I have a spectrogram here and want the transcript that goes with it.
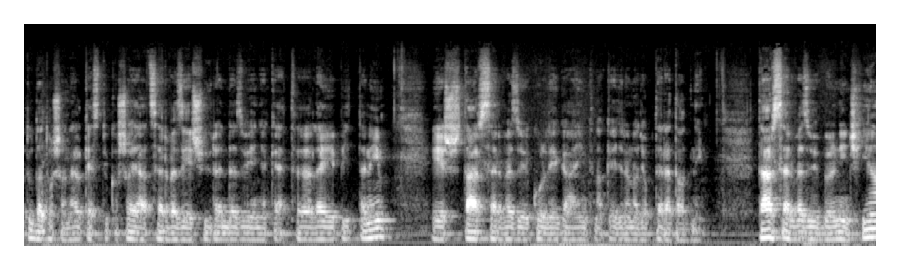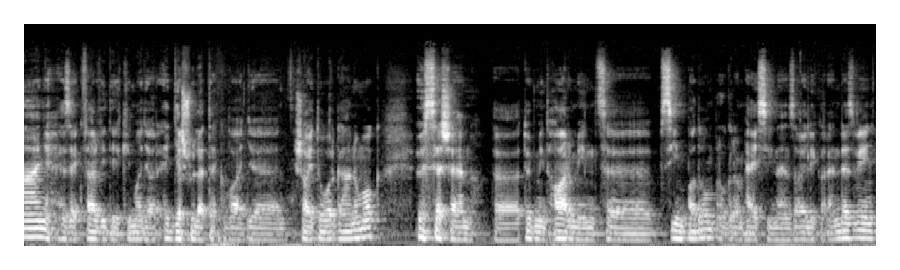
tudatosan elkezdtük a saját szervezésű rendezvényeket leépíteni, és társszervező kollégáinknak egyre nagyobb teret adni. Társzervezőből nincs hiány, ezek felvidéki magyar egyesületek vagy sajtóorgánumok. Összesen több mint 30 színpadon, program helyszínen zajlik a rendezvény,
